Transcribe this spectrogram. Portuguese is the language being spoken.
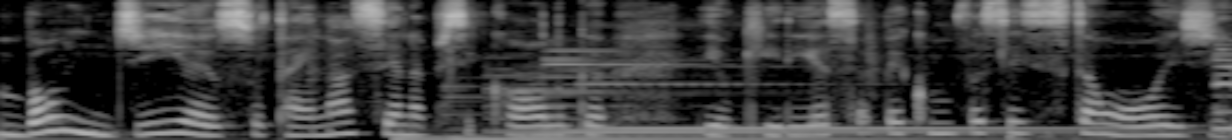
Bom dia, eu sou Tainá Sena, é psicóloga, e eu queria saber como vocês estão hoje.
